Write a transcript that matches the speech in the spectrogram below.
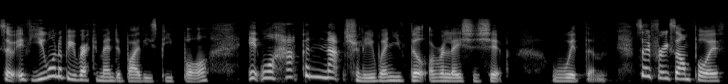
So, if you want to be recommended by these people, it will happen naturally when you've built a relationship with them. So, for example, if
